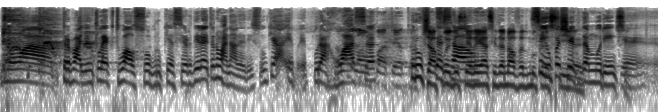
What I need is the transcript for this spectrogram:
não há trabalho intelectual sobre o que é ser direita, não há nada disso. O que há é, é pura arruaça, provocação. Já foi do CDS e da Nova Democracia. Sim, o Pacheco da Amorim, que é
